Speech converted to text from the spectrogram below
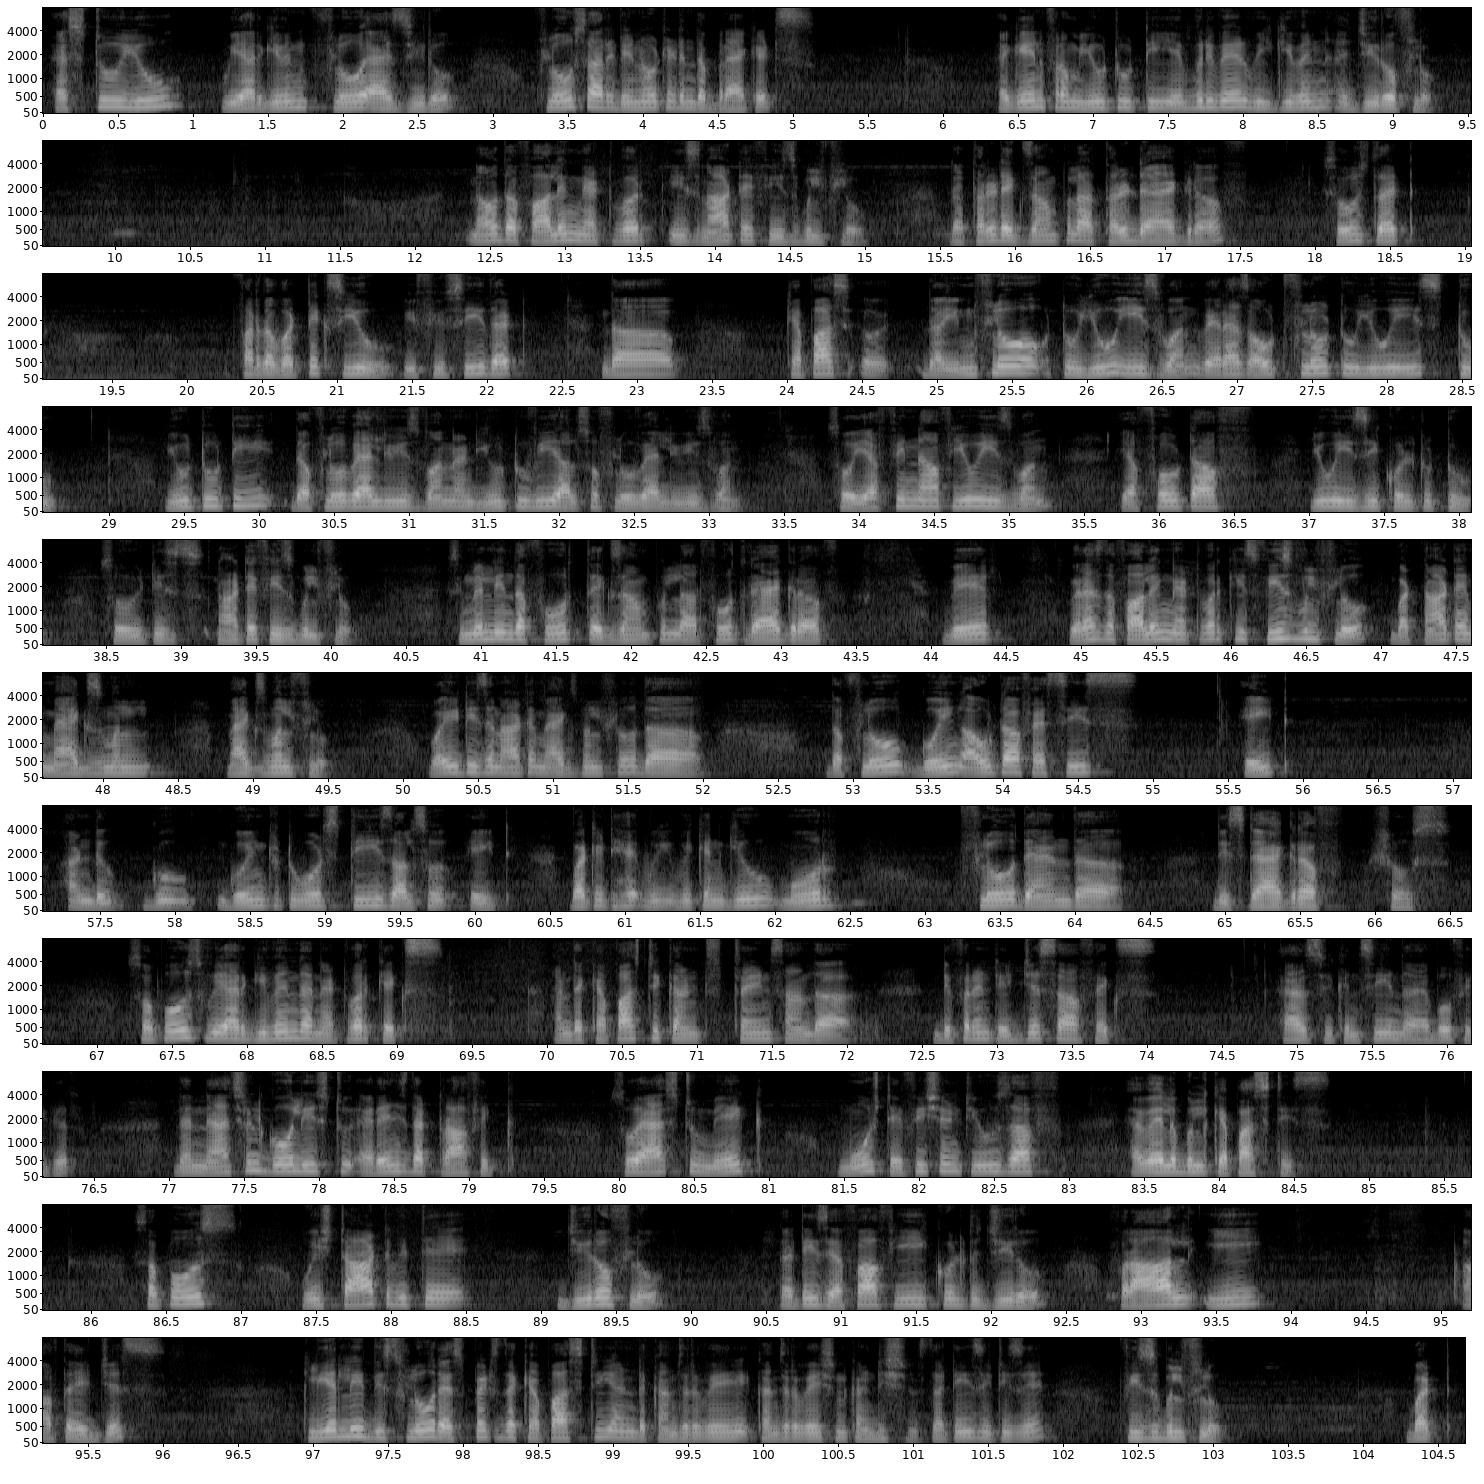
S2U we are given flow as 0, flows are denoted in the brackets, again from U to T everywhere we given a 0 flow. Now, the following network is not a feasible flow. The third example or third diagram shows that for the vertex u, if you see that the uh, the inflow to u is 1 whereas outflow to u is 2. u to t the flow value is 1 and u to v also flow value is 1. So, f in of u is 1, f out of u is equal to 2. So, it is not a feasible flow. Similarly, in the fourth example or fourth diagram where whereas the following network is feasible flow, but not a maximal maximal flow. Why it is not a maximal flow? The the flow going out of S is 8 and go, going to towards T is also 8, but it we, we can give more flow than the this diagram shows. Suppose we are given the network X and the capacity constraints on the different edges of x as you can see in the above figure, then natural goal is to arrange the traffic so as to make most efficient use of available capacities. Suppose we start with a 0 flow that is f of e equal to 0 for all e of the edges Clearly, this flow respects the capacity and the conserva conservation conditions that is it is a feasible flow. But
